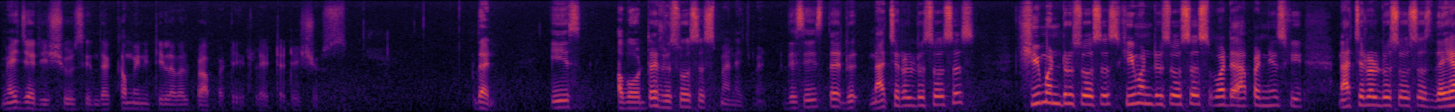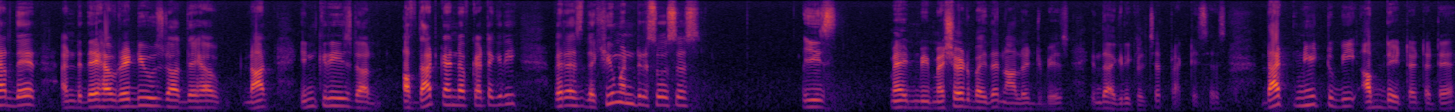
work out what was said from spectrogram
major issues in the community level property related issues. Then is about the resources management. This is the natural resources, human resources, human resources what happened is natural resources they are there and they have reduced or they have not increased or of that kind of category. Whereas the human resources is may be measured by the knowledge base in the agriculture practices. That need to be updated at a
